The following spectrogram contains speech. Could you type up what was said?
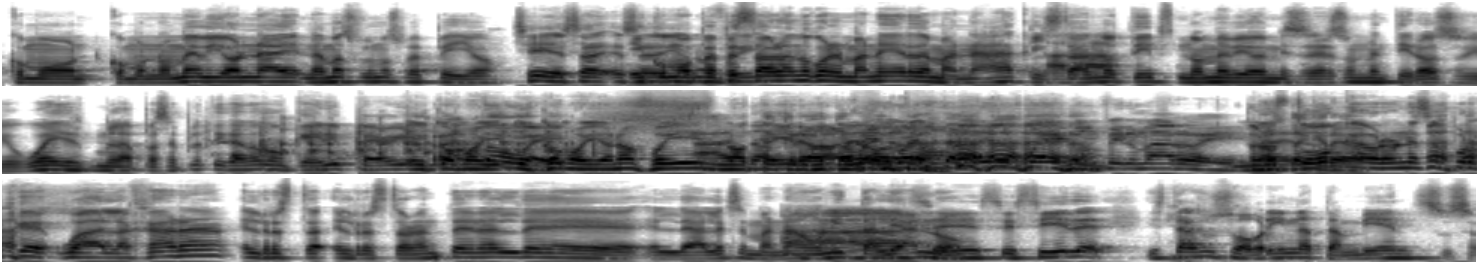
como, como no me vio nadie, nada más fuimos Pepe y yo. Sí, esa. esa y como no Pepe fui. estaba hablando con el manager de Maná, que le está dando tips, no me vio y me dice, eres un mentiroso. Y yo, güey, me la pasé platicando con Katy Perry. Y como, rato, y güey. como yo no fui, Ah, no te creo no, tampoco. No, no, no puede confirmar, güey. Pero No te estuvo cabrón eso porque Guadalajara, el, resta- el restaurante era el de, el de Alex de Maná, un italiano. Sí, sí, sí. y está su sobrina también. Sus-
